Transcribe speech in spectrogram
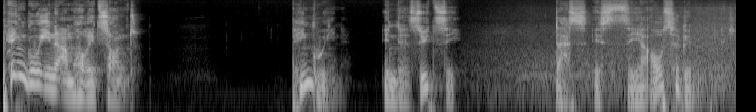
Pinguine am Horizont. Pinguine in der Südsee. Das ist sehr außergewöhnlich.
